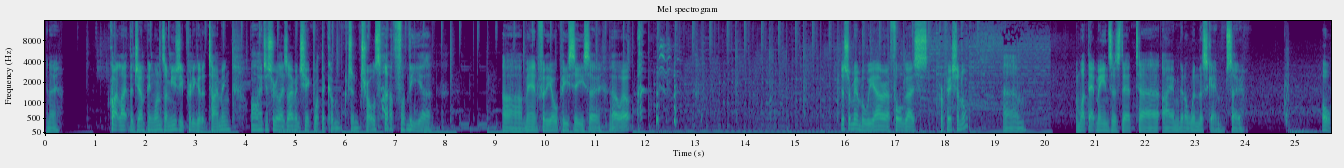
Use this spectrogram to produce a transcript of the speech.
You know, quite like the jumping ones. I'm usually pretty good at timing. Oh, I just realized I haven't checked what the controls are for the. Uh... Oh man, for the old PC. So, oh well. just remember, we are a Fall Guys professional. Um, and what that means is that uh, I am going to win this game, so... Oh,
